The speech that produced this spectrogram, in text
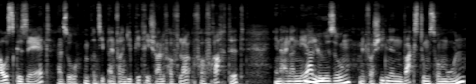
ausgesät, also im Prinzip einfach in die Petrischale verfrachtet, in einer Nährlösung mhm. mit verschiedenen Wachstumshormonen.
